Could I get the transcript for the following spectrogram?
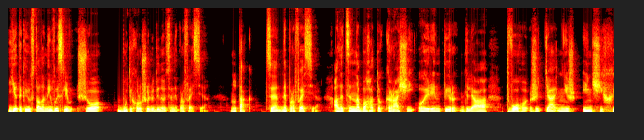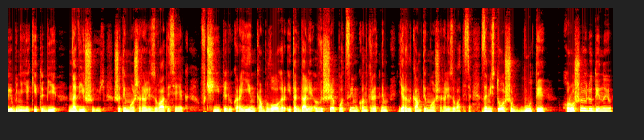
Є такий усталений вислів, що бути хорошою людиною це не професія. Ну так, це не професія, але це набагато кращий орієнтир для твого життя, ніж інші хибні, які тобі навішують, що ти можеш реалізуватися як вчитель, українка, блогер і так далі. Лише по цим конкретним ярликам ти можеш реалізуватися, замість того, щоб бути хорошою людиною,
